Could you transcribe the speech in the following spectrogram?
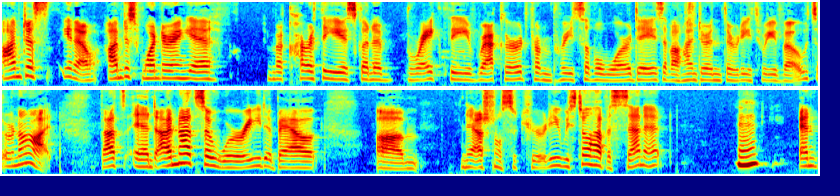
I'm just, you know, I'm just wondering if McCarthy is going to break the record from pre Civil War days of 133 votes or not. That's and I'm not so worried about um, national security. We still have a Senate. Mm-hmm. And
